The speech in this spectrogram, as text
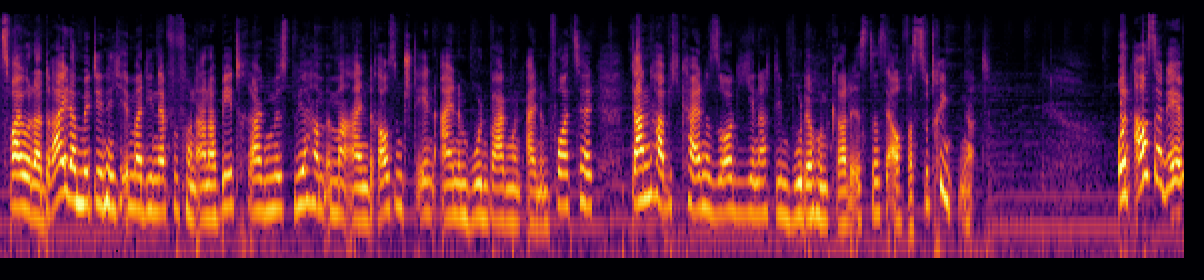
zwei oder drei, damit ihr nicht immer die Näpfe von A nach B tragen müsst. Wir haben immer einen draußen stehen, einen im Wohnwagen und einen im Vorzelt. Dann habe ich keine Sorge, je nachdem, wo der Hund gerade ist, dass er auch was zu trinken hat. Und außerdem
